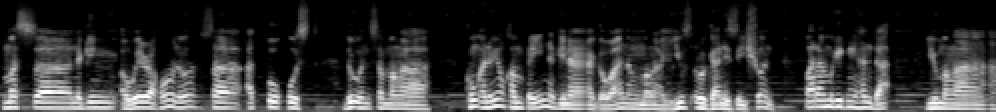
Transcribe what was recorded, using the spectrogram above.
mas uh, naging aware ako no sa at focused doon sa mga kung ano yung campaign na ginagawa ng mga youth organization para magiging handa yung mga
